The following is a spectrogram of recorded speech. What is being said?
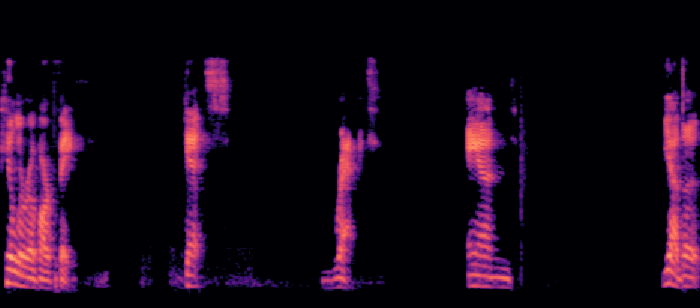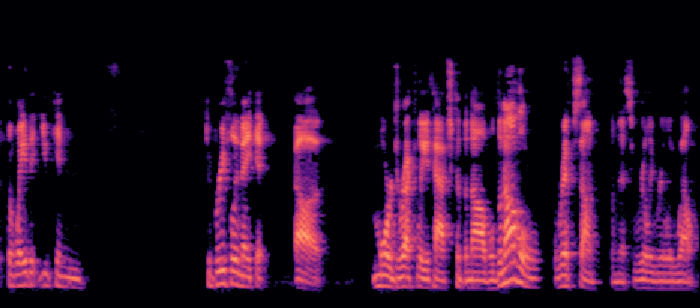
pillar of our faith gets wrecked. And yeah, the the way that you can to briefly make it uh, more directly attached to the novel. The novel riffs on this really, really well.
